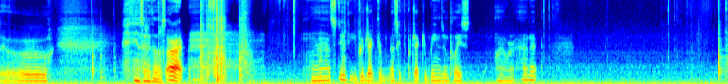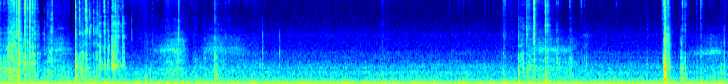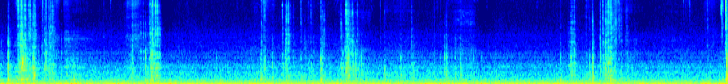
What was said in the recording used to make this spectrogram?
do the inside of those. All right. Let's do the projector. Let's get the projector beams in place while we're at it.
